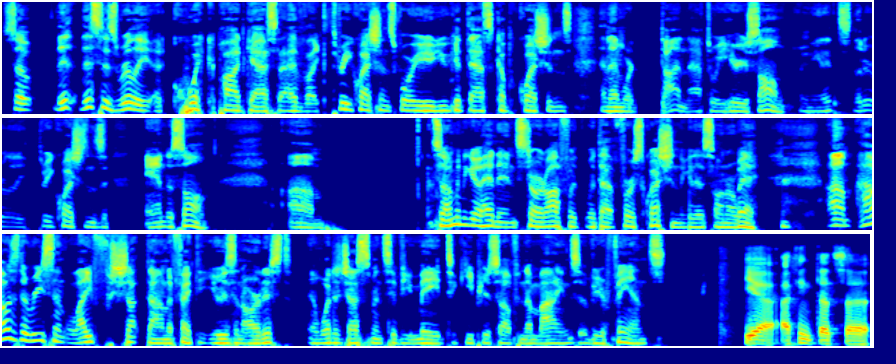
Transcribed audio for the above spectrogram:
So this, is really a quick podcast. I have like three questions for you. You get to ask a couple questions and then we're done after we hear your song. I mean, it's literally three questions and a song. Um, so I'm going to go ahead and start off with, with that first question to get us on our way. Um, how has the recent life shutdown affected you as an artist and what adjustments have you made to keep yourself in the minds of your fans? Yeah, I think that's a,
